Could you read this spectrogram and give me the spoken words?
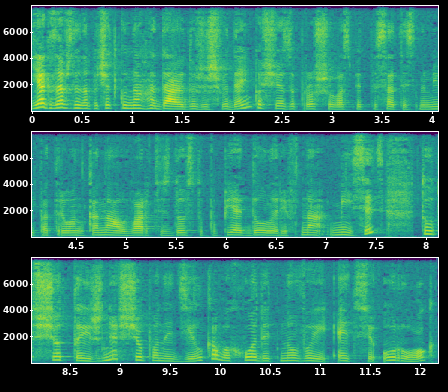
Як завжди, на початку нагадаю дуже швиденько, що я запрошую вас підписатись на мій Patreon канал, вартість доступу 5 доларів на місяць. Тут щотижня, щопонеділка виходить новий Etsy урок.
